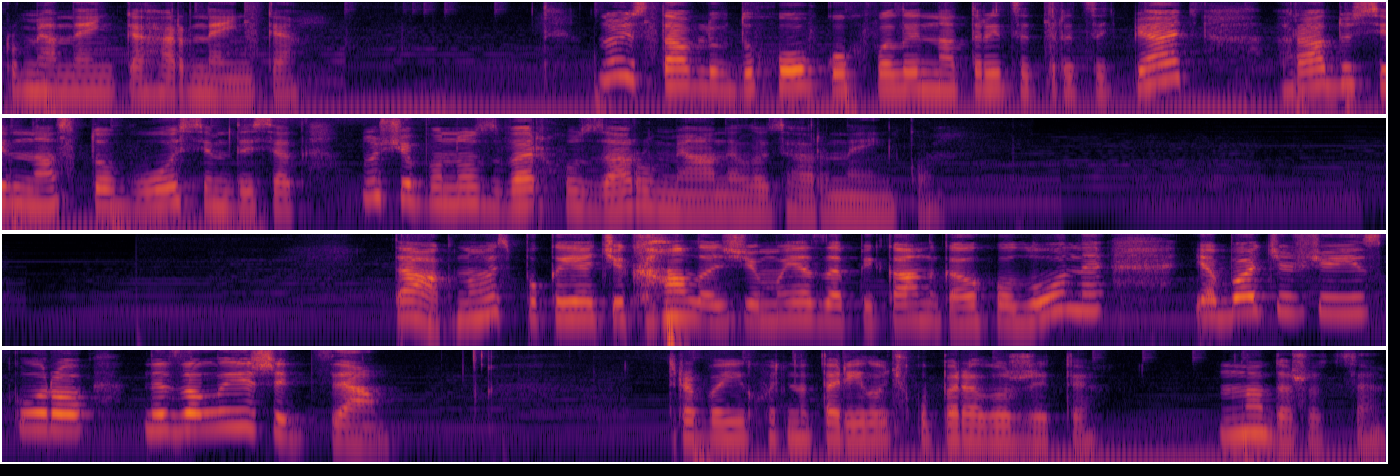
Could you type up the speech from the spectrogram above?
рум'яненьке, гарненьке. Ну і ставлю в духовку хвилин на 30-35 градусів на 180, ну, щоб воно зверху зарум'янилось гарненько. Так, ну ось поки я чекала, що моя запіканка охолоне, я бачу, що її скоро не залишиться. Треба її хоч на тарілочку переложити. Надо ж оце,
